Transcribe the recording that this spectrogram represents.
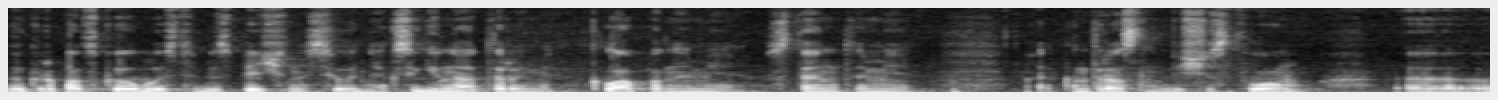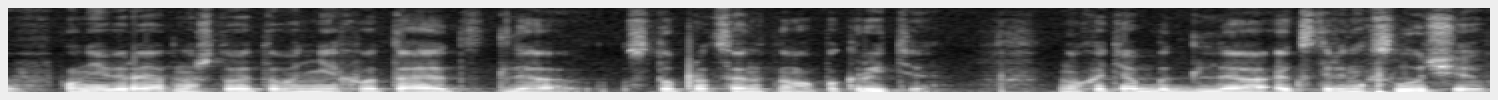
Закарпатская область обеспечена сегодня оксигенаторами, клапанами, стентами, э, контрастным веществом. Э, Вполне вероятно, что этого не хватает для стопроцентного покрытия но хотя бы для экстренных случаев,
